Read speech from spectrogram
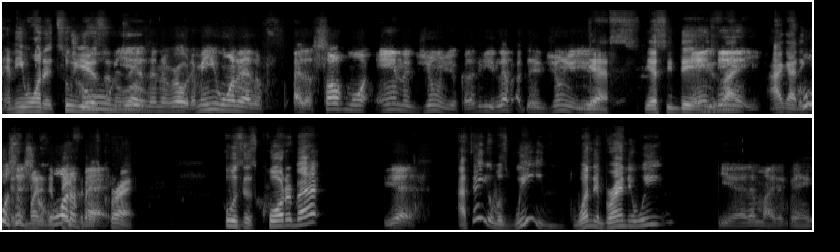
And he won it two, Two years in a years row. in a row. I mean, he won it as a as a sophomore and a junior because I think he left after his junior year. Yes, yes, he did. And he was then like, "I got to get his money to pay for this crack." Who was his quarterback? Yes. I think it was Weeden. Wasn't it Brandon Weeden? Yeah, that might have been.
